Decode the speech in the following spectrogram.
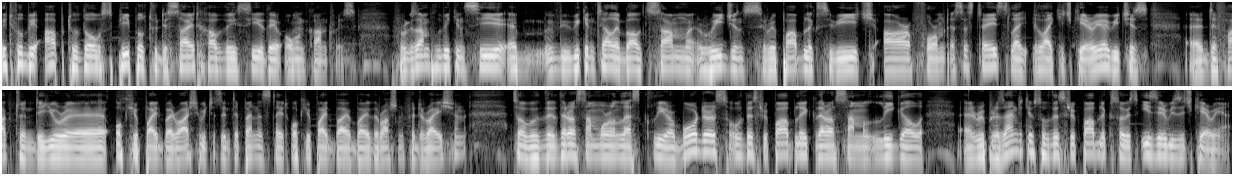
It will be up to those people to decide how they see their own countries. For example, we can see, uh, we can tell about some regions, republics, which are formed as states, like like Ichkeria, which is uh, de facto and de jure occupied by Russia, which is independent state occupied by by the Russian Federation. So the, there are some more or less clear borders of this republic. There are some legal uh, representatives of this republic, so it's easier with Ichkeria.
